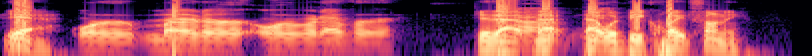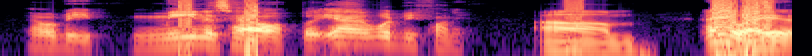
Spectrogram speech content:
Yeah, or murder or whatever. yeah, that Uh, that, that would be quite funny. That would be mean as hell, but yeah, it would be funny. Um. Anyway,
